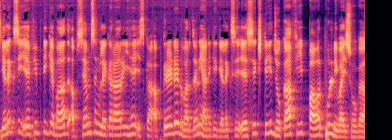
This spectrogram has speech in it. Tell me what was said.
गैलेक्सी A50 के बाद अब सैमसंग लेकर आ रही है इसका अपग्रेडेड वर्जन यानी कि गैलेक्सी A60 जो काफ़ी पावरफुल डिवाइस होगा।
